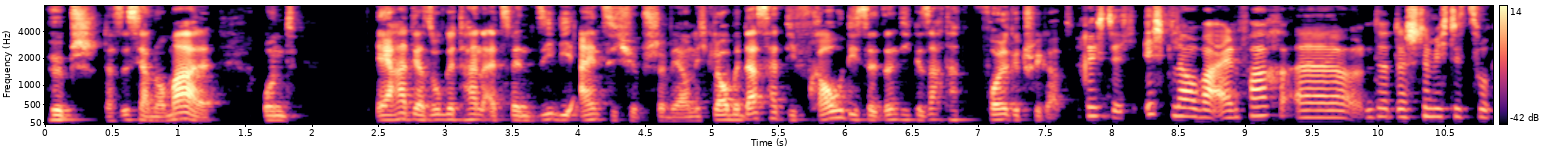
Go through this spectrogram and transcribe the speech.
hübsch. Das ist ja normal. Und er hat ja so getan, als wenn sie die einzig hübsche wäre. Und ich glaube, das hat die Frau, die es letztendlich gesagt hat, voll getriggert. Richtig. Ich glaube einfach, äh, da, da stimme ich dir zu.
